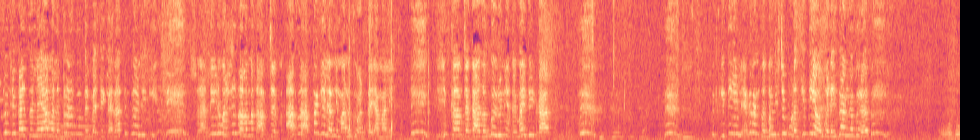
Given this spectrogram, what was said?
संध्याकाळचं लय आम्हाला त्रास होतोय माहिती का? रात्री झाली की. दीड वर्ष झालं मग आमच्या आज आता गेल्याने माणूस वाटतंय आम्हाला. इतकं आमच्या काळजात भरून येतोय माहिती का? किती हे लेकरांचं भविष्य पुढं किती अवघड आहे? सांगा बरं. ओहो.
